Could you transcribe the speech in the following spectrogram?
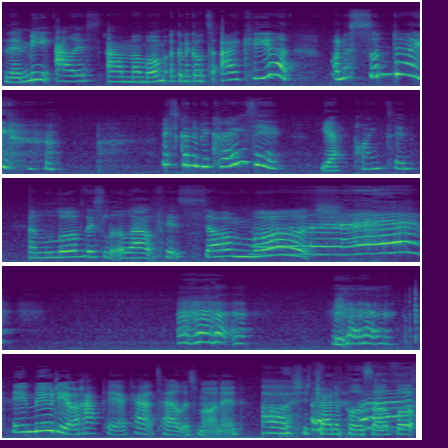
And then me, Alice and my mum are going to go to Ikea on a Sunday. it's going to be crazy. Yeah, pointing. I love this little outfit so much. Are you moody or happy? I can't tell this morning. Oh, she's trying to pull herself up.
